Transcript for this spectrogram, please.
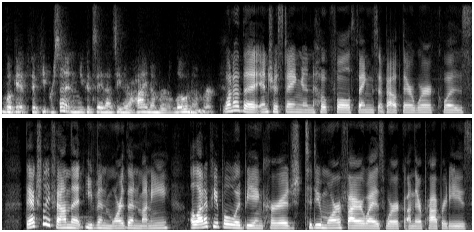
look at 50% and you could say that's either a high number or a low number. One of the interesting and hopeful things about their work was they actually found that even more than money, a lot of people would be encouraged to do more Firewise work on their properties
